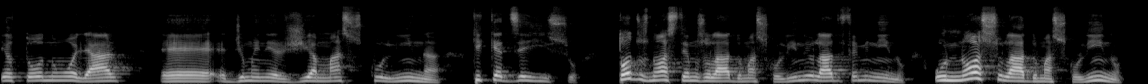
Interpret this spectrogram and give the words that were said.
eu estou num olhar é, de uma energia masculina o que quer dizer isso? Todos nós temos o lado masculino e o lado feminino. O nosso lado masculino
